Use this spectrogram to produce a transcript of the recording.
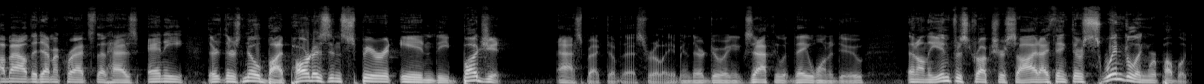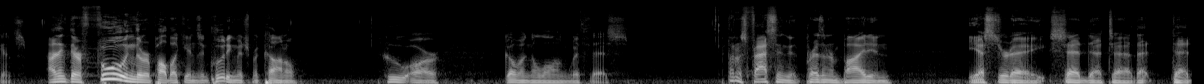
about the Democrats that has any. There, there's no bipartisan spirit in the budget aspect of this, really. I mean, they're doing exactly what they want to do. And on the infrastructure side, I think they're swindling Republicans. I think they're fooling the Republicans, including Mitch McConnell, who are going along with this. I thought it was fascinating that President Biden yesterday said that uh, that that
